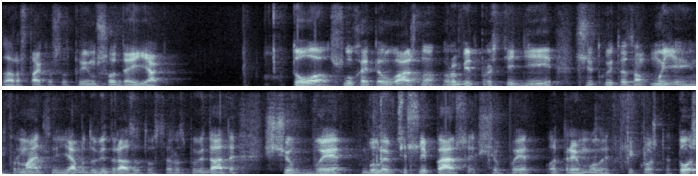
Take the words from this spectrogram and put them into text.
Зараз також розповім, що де і як. То слухайте уважно, робіть прості дії, слідкуйте за моєю інформацією. Я буду відразу то все розповідати, щоб ви були в числі перших, щоб ви отримували ці кошти. Тож,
